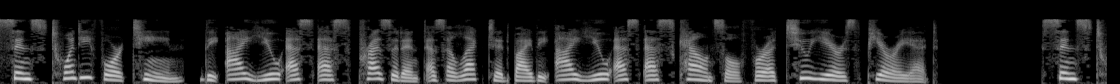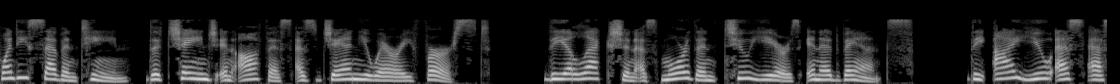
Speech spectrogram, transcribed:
Since 2014, the IUSS president is elected by the IUSS Council for a two years period. Since 2017, the change in office is January 1. The election is more than two years in advance. The IUSS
